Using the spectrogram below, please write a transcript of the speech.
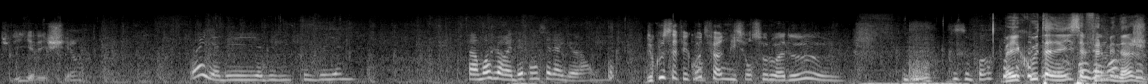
Tu dis, il y a des chiens. Ouais, il y, a des- il y a des espèces de hyènes. Enfin, moi je leur ai défoncé la gueule. Hein. Du coup, ça fait quoi de faire une mission solo à deux euh Je sais pas. Bah écoute, Anaïs, elle fait le ménage.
